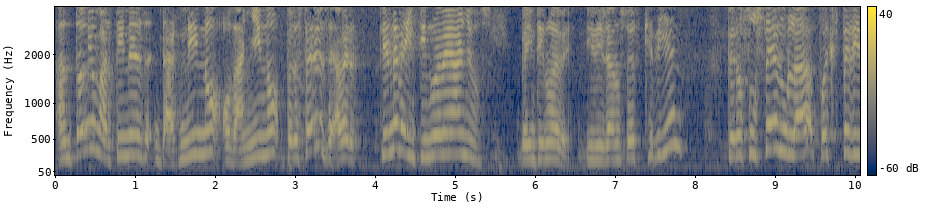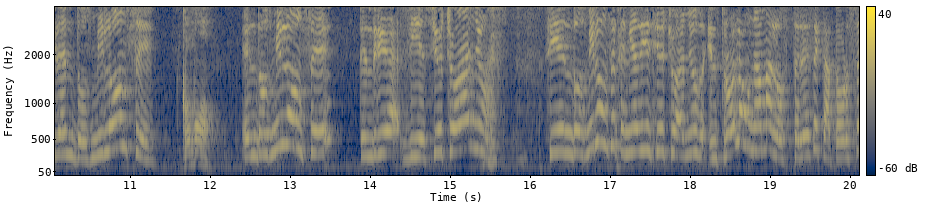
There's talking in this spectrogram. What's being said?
Antonio Martínez Dagnino o Dañino, pero espérense, a ver, tiene 29 años, 29, y dirán ustedes, qué bien, pero su cédula fue expedida en 2011. ¿Cómo? En 2011 tendría 18 años. Si en 2011 tenía 18 años, ¿entró a la UNAM a los 13, 14?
